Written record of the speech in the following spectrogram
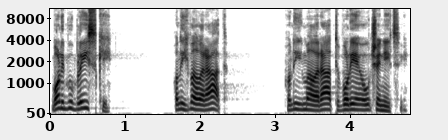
Boli mu blízky. On ich mal rád. On ich mal rád, boli jeho učeníci.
